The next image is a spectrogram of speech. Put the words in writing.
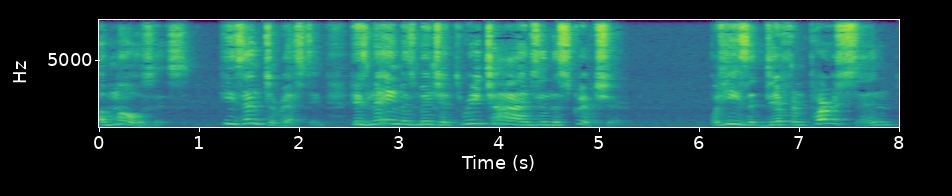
of Moses. He's interesting. His name is mentioned three times in the scripture but he's a different person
